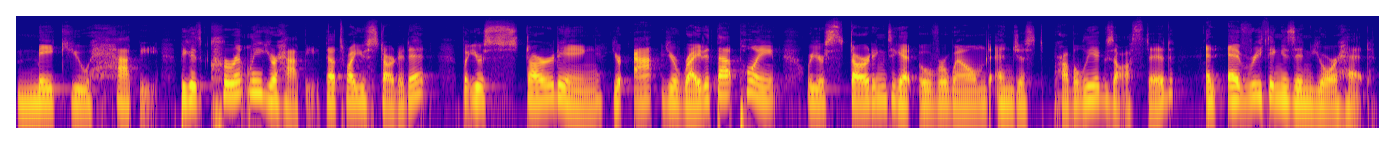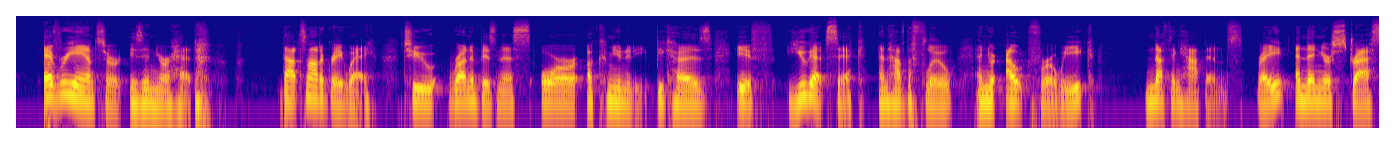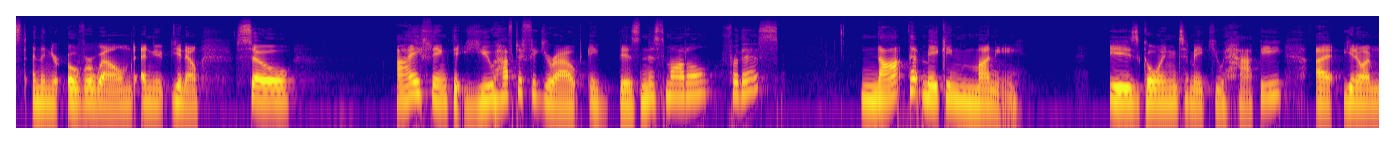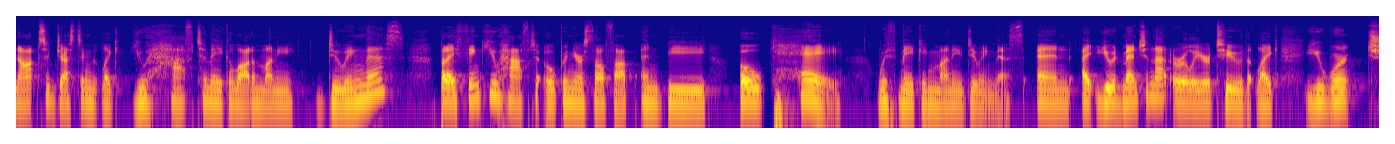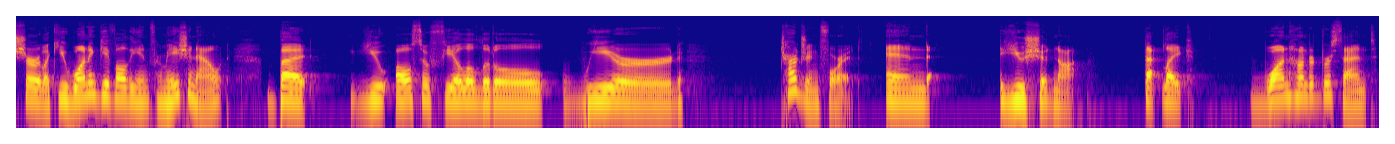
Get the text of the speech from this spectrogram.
make you happy. Because currently you're happy. That's why you started it. But you're starting you're at you're right at that point where you're starting to get overwhelmed and just probably exhausted and everything is in your head. Every answer is in your head. That's not a great way to run a business or a community because if you get sick and have the flu and you're out for a week, nothing happens, right? And then you're stressed and then you're overwhelmed and you you know. So I think that you have to figure out a business model for this. Not that making money is going to make you happy. I, you know, I'm not suggesting that like you have to make a lot of money doing this, but I think you have to open yourself up and be okay with making money doing this. And I, you had mentioned that earlier too, that like you weren't sure, like you want to give all the information out, but you also feel a little weird charging for it. And you should not. That like 100%,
